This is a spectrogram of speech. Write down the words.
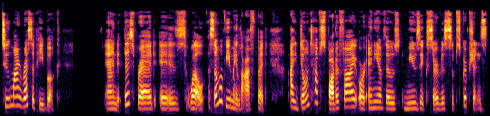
to my recipe book. And this spread is, well, some of you may laugh, but I don't have Spotify or any of those music service subscriptions.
